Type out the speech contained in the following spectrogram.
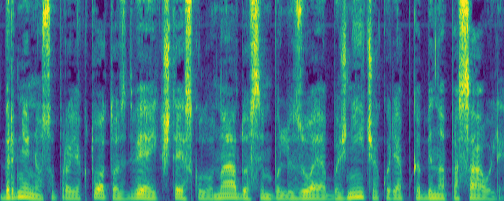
Berninio suprojektuotos dvi aikštės kolonados simbolizuoja bažnyčią, kuri apkabina pasaulį.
